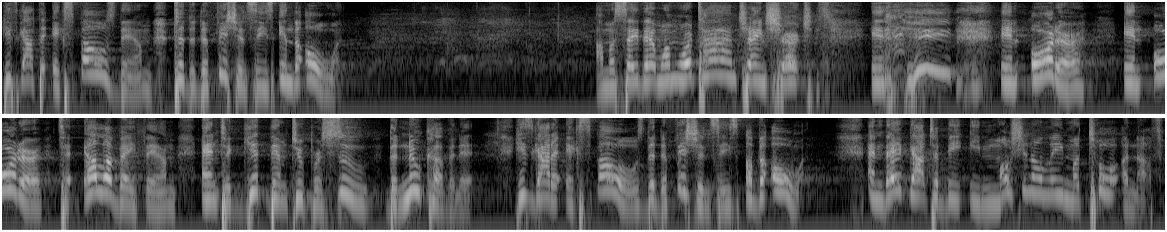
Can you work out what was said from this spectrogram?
he's got to expose them to the deficiencies in the old one. I'm going to say that one more time, Change Church. In, in order in order to elevate them and to get them to pursue the new covenant, he's got to expose the deficiencies of the old one. And they've got to be emotionally mature enough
